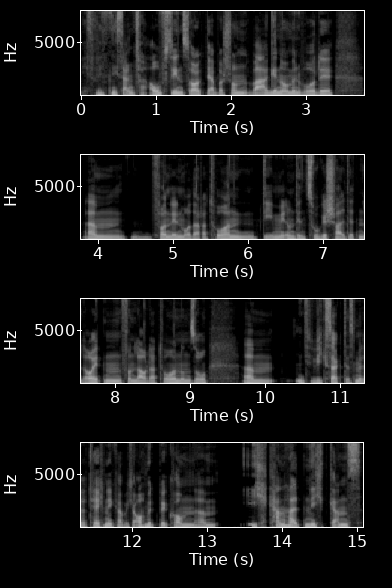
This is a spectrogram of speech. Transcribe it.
ich will jetzt nicht sagen für Aufsehen sorgte, aber schon wahrgenommen wurde ähm, von den Moderatoren die, und den zugeschalteten Leuten, von Laudatoren und so. Ähm, wie gesagt, das mit der Technik habe ich auch mitbekommen. Ähm, ich kann halt nicht ganz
